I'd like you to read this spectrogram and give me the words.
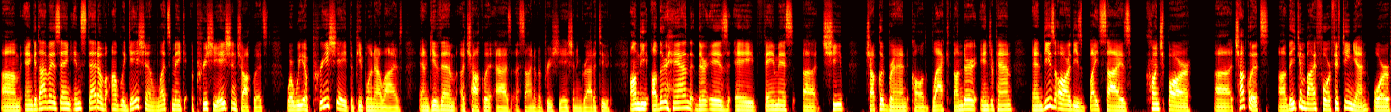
Um, and Godiva is saying instead of obligation, let's make appreciation chocolates where we appreciate the people in our lives and give them a chocolate as a sign of appreciation and gratitude. On the other hand, there is a famous uh, cheap chocolate brand called Black Thunder in Japan. And these are these bite sized crunch bar uh, chocolates uh, that you can buy for 15 yen or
